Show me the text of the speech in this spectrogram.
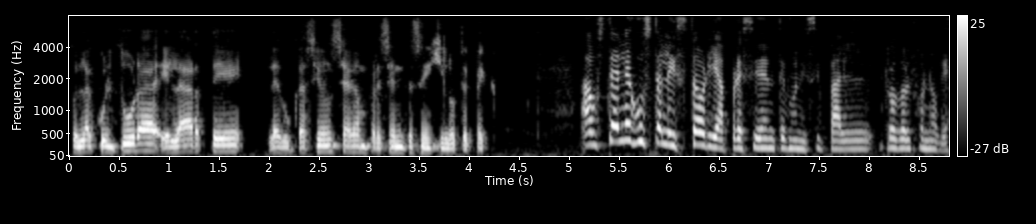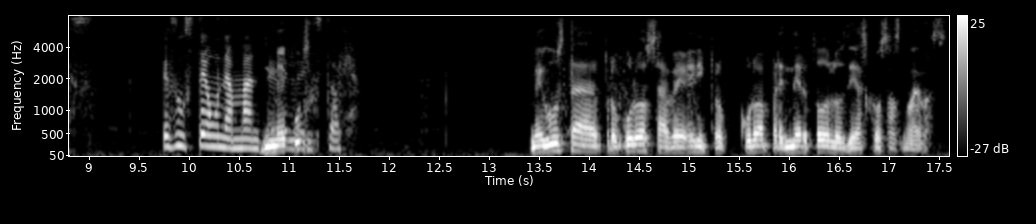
pues la cultura, el arte, la educación se hagan presentes en Gilotepec. ¿A usted le gusta la historia, presidente municipal Rodolfo Nogués? ¿Es usted un amante de la historia? Me gusta, procuro saber y procuro aprender todos los días cosas nuevas.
